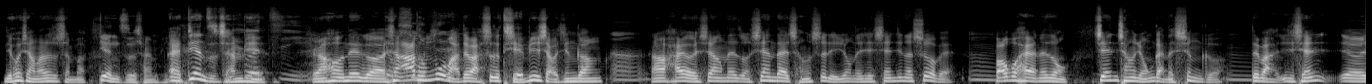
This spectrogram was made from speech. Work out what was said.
你会想到的是什么？电子产品，哎，电子产品。然后那个像阿童木嘛，对吧？是个铁臂小金刚。嗯然后还有像那种现代城市里用的一些先进的设备，嗯，包括还有那种坚强勇敢的性格，嗯。对吧？以前呃，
